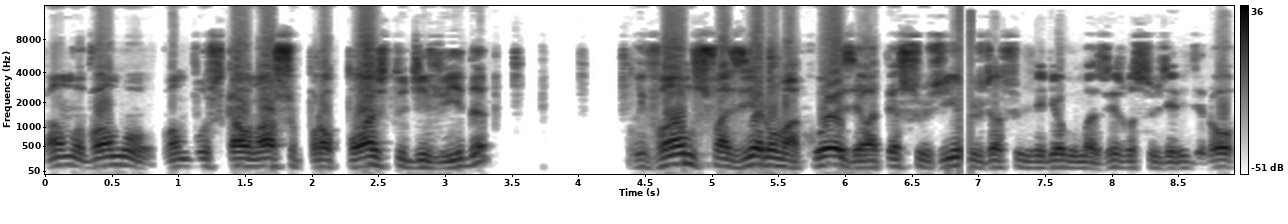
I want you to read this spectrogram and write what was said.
Vamos, vamos, vamos buscar o nosso propósito de vida e vamos fazer uma coisa. Eu até sugiro, já sugeri algumas vezes, vou sugerir de novo.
